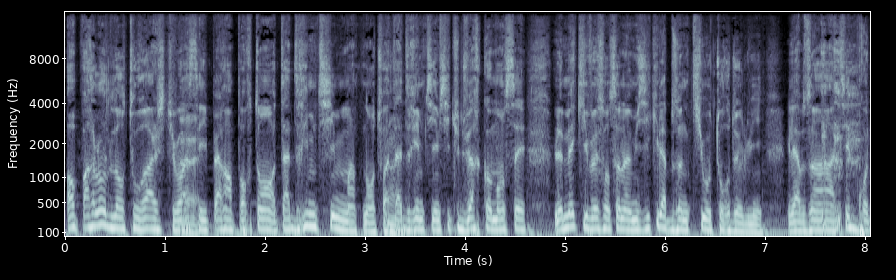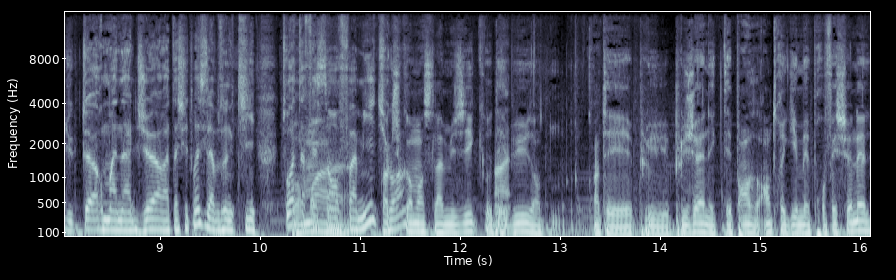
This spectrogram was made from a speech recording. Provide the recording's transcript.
En, parlant de l'entourage, tu vois, Ouais. c'est hyper important. Ta dream team maintenant, tu vois, ta dream team. Si tu devais recommencer, le mec qui veut sortir dans la musique, il a besoin de qui autour de lui? Il a besoin, tu sais, de producteur, manager, attaché de presse. Il a besoin de qui? Toi, t'as fait ça en famille, tu quand vois? tu commences la musique au début, quand t'es plus plus jeune et que t'es pas en- entre guillemets professionnel,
